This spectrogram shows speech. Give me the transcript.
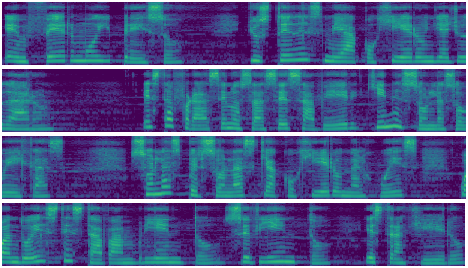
enfermo y preso, y ustedes me acogieron y ayudaron. Esta frase nos hace saber quiénes son las ovejas son las personas que acogieron al juez cuando éste estaba hambriento, sediento, extranjero,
